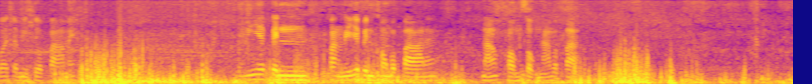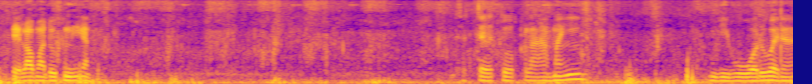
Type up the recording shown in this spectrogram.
ว่าจะมีตัวปลาไหมตรง นี้จะเป็นฝั่งนี้จะเป็นคลองประปานะน้ำคลองส่งน้ำประปา เดี๋ยวเรามาดูตรงนี้กัน จะเจอตัวปลาไหม มีวัวด้วยนะ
